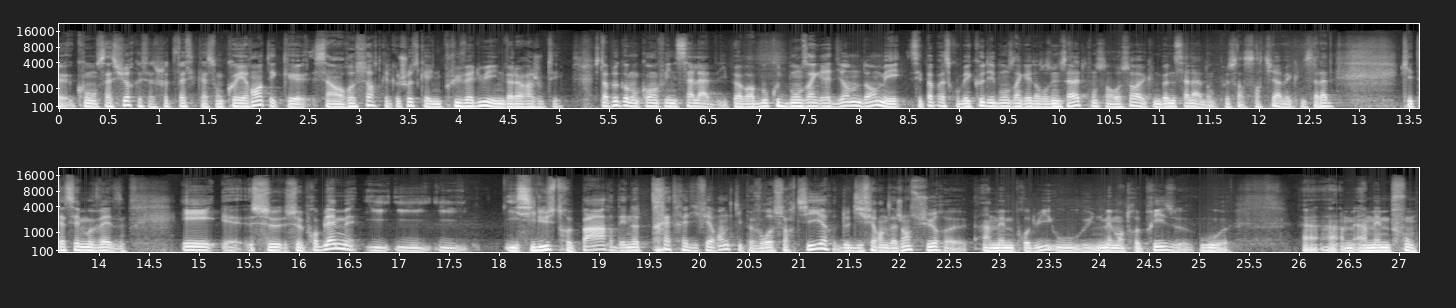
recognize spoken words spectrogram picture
euh, qu'on s'assure que ça soit de façon cohérente et que ça en ressorte quelque chose qui a une plus-value et une valeur ajoutée. C'est un peu comme quand on fait une salade. Il peut avoir beaucoup de bons ingrédients dedans, mais c'est pas parce qu'on met que des bons ingrédients dans une salade qu'on s'en ressort avec une bonne salade. On peut s'en sortir avec une salade qui est assez mauvaise. Et euh, ce, problème, il, il, il s'illustre par des notes très très différentes qui peuvent ressortir de différentes agences sur euh, un même produit ou une même entreprise ou euh, un, même fonds.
